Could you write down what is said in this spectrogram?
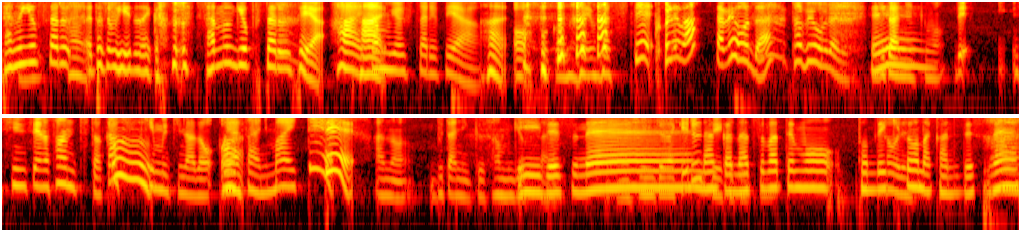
サムギョプサルはい私も言えてないか。サムギョプサルフェア。はい、はいサムギョプサルフェアはい。を行いましてこれは？食べ放題？食べ放題です。豚肉も、で新鮮な産地とか、うんうん。キムチなどお野菜に巻いて、で、あの豚肉サムギョプサルいいですね。楽しんでいただけるっていうなんか形夏バテも飛んでいきそうな感じですね。はい。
